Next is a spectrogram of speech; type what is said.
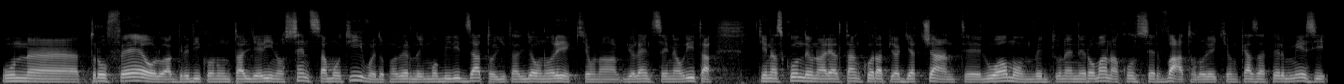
un uh, trofeo, lo aggredì con un taglierino senza motivo e dopo averlo immobilizzato gli tagliò un orecchio, una violenza inaudita che nasconde una realtà ancora più agghiacciante. L'uomo, un ventunenne romano, ha conservato l'orecchio in casa per mesi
